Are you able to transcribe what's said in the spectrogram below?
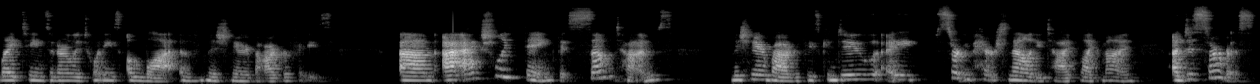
late teens and early 20s a lot of missionary biographies. Um, I actually think that sometimes missionary biographies can do a certain personality type, like mine, a disservice.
